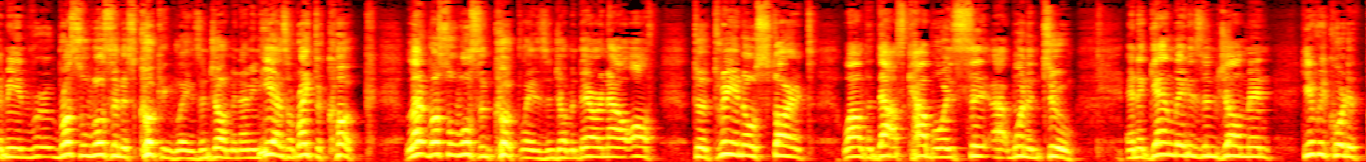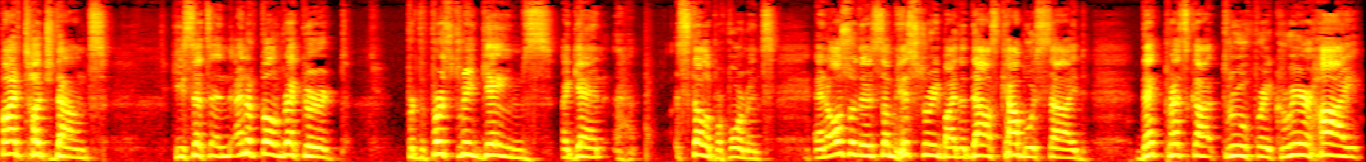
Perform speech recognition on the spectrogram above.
I mean, Russell Wilson is cooking, ladies and gentlemen. I mean, he has a right to cook. Let Russell Wilson cook, ladies and gentlemen. They are now off to a 3 0 start while the Dallas Cowboys sit at 1 and 2. And again, ladies and gentlemen, he recorded five touchdowns. He sets an NFL record for the first three games. Again, stellar performance. And also, there's some history by the Dallas Cowboys side. Dak Prescott threw for a career high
